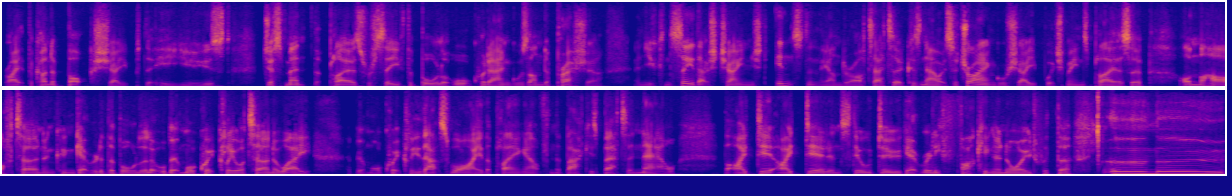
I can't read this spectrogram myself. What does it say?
Right, the kind of box shape that he used just meant that players received the ball at awkward angles under pressure, and you can see that's changed instantly under Arteta because now it's a triangle shape, which means players are on the half turn and can get rid of the ball a little bit more quickly or turn away bit more quickly. That's why the playing out from the back is better now. But I did, I did, and still do get really fucking annoyed with the oh no,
